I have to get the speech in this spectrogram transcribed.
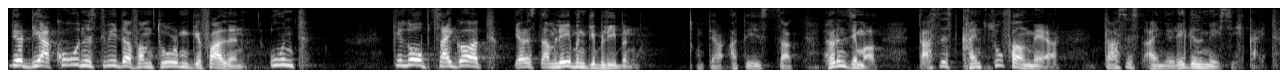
der Diakon ist wieder vom Turm gefallen und gelobt sei Gott, er ist am Leben geblieben. Und der Atheist sagt, hören Sie mal, das ist kein Zufall mehr, das ist eine Regelmäßigkeit.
